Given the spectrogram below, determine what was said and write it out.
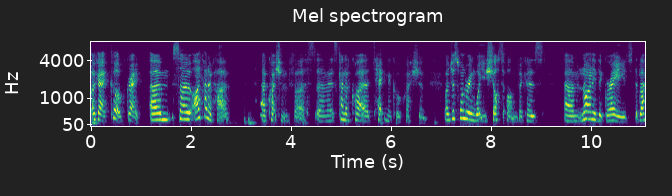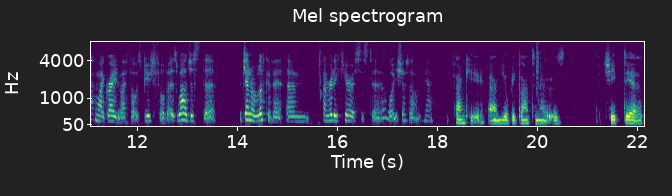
Okay, cool, great. Um, so I kind of have a question first. Um, it's kind of quite a technical question. I'm just wondering what you shot on because um, not only the grade, the black and white grade, I thought was beautiful, but as well just the, the general look of it. Um, I'm really curious as to what you shot on. Yeah. Thank you. Um, you'll be glad to know it was a cheap DL-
